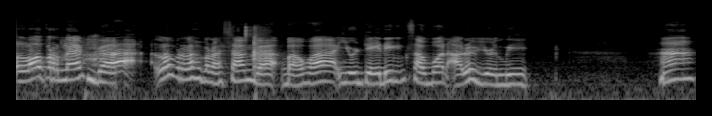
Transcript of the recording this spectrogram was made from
lo pernah nggak lo pernah merasa nggak bahwa you're dating someone out of your league? Hah?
